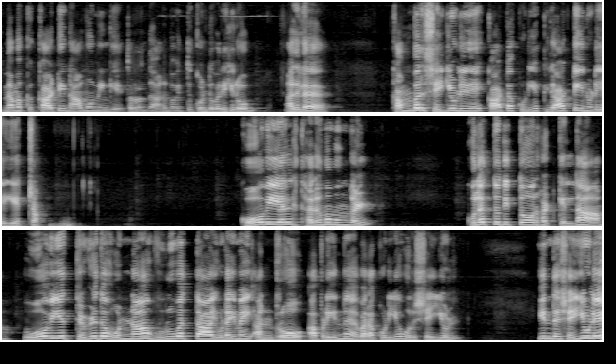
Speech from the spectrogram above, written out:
நமக்கு காட்டி நாமும் இங்கே தொடர்ந்து அனுபவித்து கொண்டு வருகிறோம். அதில் கம்பர் செய்யுளிலே காட்டக்கூடிய பிராட்டியினுடைய ஏற்றம். கோவியல் தருமமுங்கள் குலத்துதித்தோர்கட்கெல்லாம் ஓவியத்தெழுத ஒன்னா உருவத்தாயுடைமை அன்றோ அப்படின்னு வரக்கூடிய ஒரு செய்யுள். இந்த செய்யுளே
